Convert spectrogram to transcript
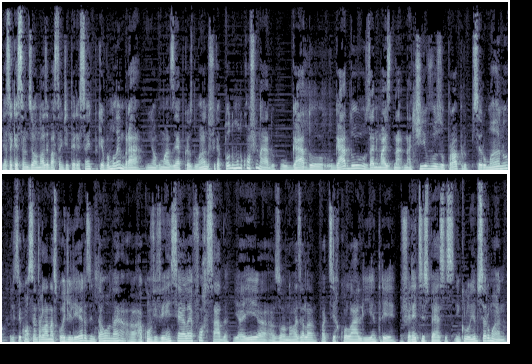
E essa questão de zoonose é bastante interessante, porque vamos lembrar, em algumas épocas do ano fica todo mundo confinado. O gado, o gado, os animais na nativos, o próprio ser humano, ele se concentra lá nas cordilheiras, então né, a, a convivência ela é forçada. E aí a, a zoonose ela pode circular ali entre diferentes espécies, incluindo o ser humano.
